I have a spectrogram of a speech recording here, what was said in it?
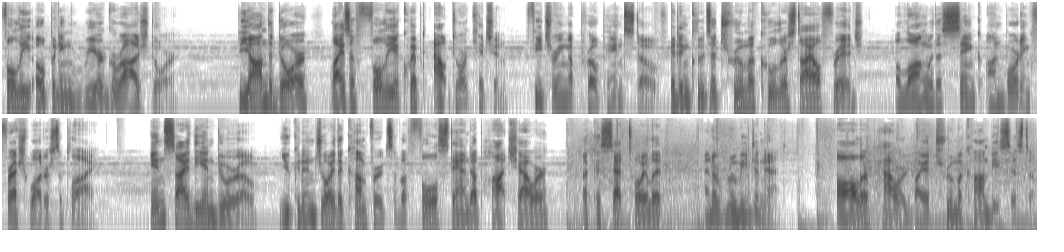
fully opening rear garage door. Beyond the door lies a fully equipped outdoor kitchen featuring a propane stove. It includes a Truma cooler-style fridge along with a sink onboarding freshwater supply. Inside the Enduro, you can enjoy the comforts of a full stand-up hot shower, a cassette toilet, and a roomy dinette. All are powered by a Truma Combi system.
